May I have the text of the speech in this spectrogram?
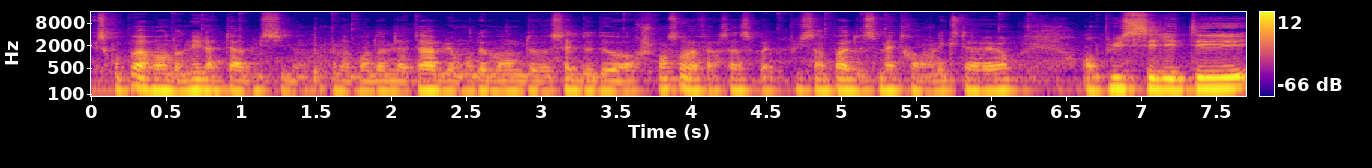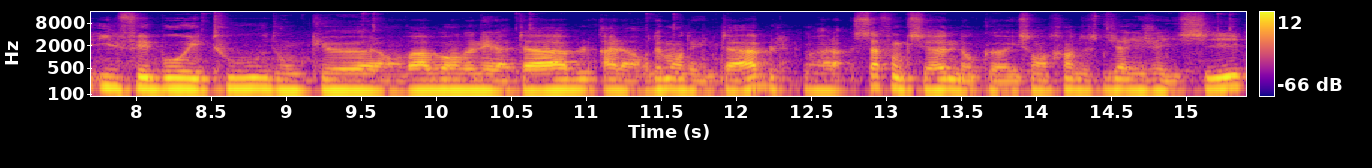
est-ce qu'on peut abandonner la table sinon? On abandonne la table et on demande celle de dehors. Je pense qu'on va faire ça, ça peut être plus sympa de se mettre en extérieur. En plus c'est l'été, il fait beau et tout, donc euh, alors on va abandonner la table. Alors demander une table, voilà, ça fonctionne, donc euh, ils sont en train de se diriger ici.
